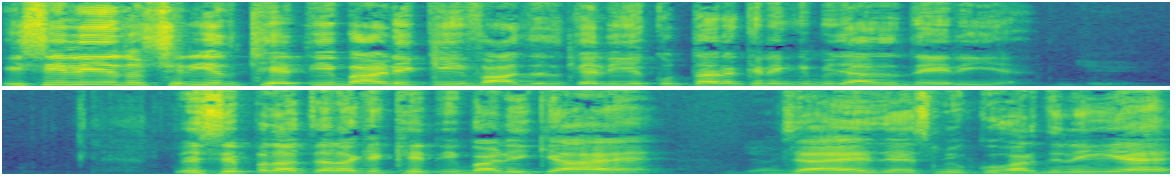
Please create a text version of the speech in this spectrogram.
اسی لیے تو شریعت کھیتی باڑی کی حفاظت کے لیے کتا رکھنے کی بھی اجازت دے رہی ہے۔ تو اس سے پتہ چلا کہ کھیتی باڑی کیا ہے؟ جائز ہے اس میں کوئی حرج نہیں ہے۔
